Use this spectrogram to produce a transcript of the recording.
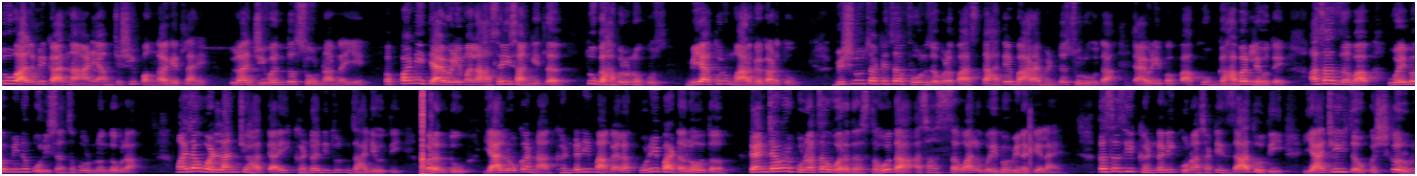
तू वाल्मिकांना आणि आमच्याशी पंगा घेतला आहे. तुला जिवंत सोडणार नाहीये. पप्पांनी त्यावेळी मला असंही सांगितलं तू घाबरू नकोस. मी यातून मार्ग काढतो. विष्णू चाटेचा फोन जवळपास दहा ते बारा मिनिटं सुरू होता. त्यावेळी पप्पा खूप घाबरले होते. असा जबाब वैभवीनं पोलिसांसमोर नोंदवला. माझ्या वडिलांची हत्या ही खंडणीतून झाली होती. परंतु या लोकांना खंडणी मागायला कोणी पाठवलं होतं? त्यांच्यावर कुणाचा वरदहस्त होता? असा सवाल वैभवीनं केला आहे तसंच ही खंडणी कुणासाठी जात होती? याचीही चौकशी करून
